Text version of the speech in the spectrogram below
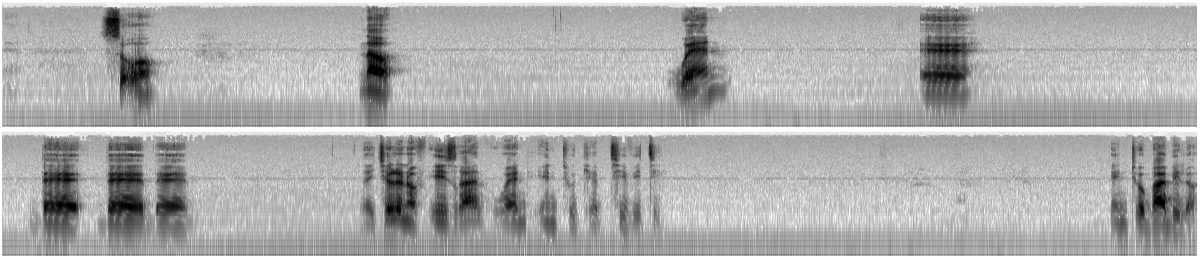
Yeah. So now, when uh, the the the the children of Israel went into captivity, into Babylon.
